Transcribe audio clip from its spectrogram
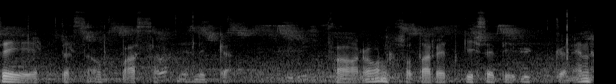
C tässä oppaassa. Eli Faaron sotaretki seti ykkönen.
